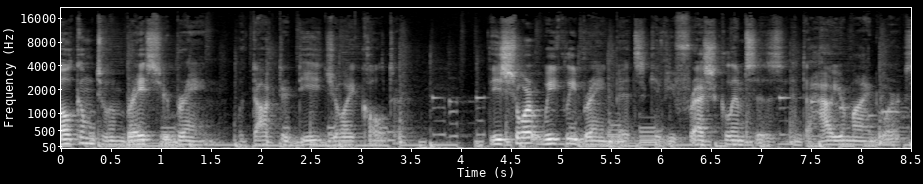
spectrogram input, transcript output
Welcome to Embrace Your Brain with Dr. D. Joy Coulter. These short weekly brain bits give you fresh glimpses into how your mind works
